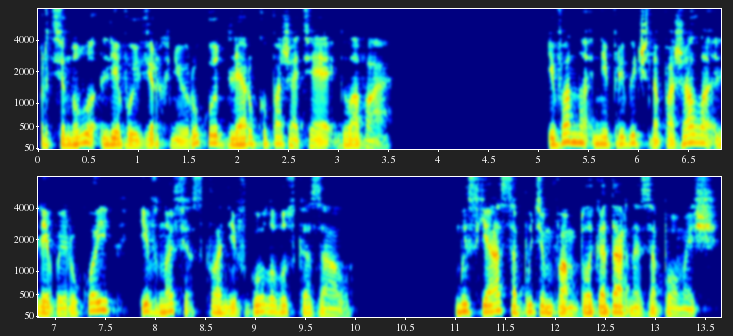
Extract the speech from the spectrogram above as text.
Протянул левую верхнюю руку для рукопожатия глава. Иван непривычно пожал левой рукой и, вновь склонив голову, сказал. «Мы с Яса будем вам благодарны за помощь».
